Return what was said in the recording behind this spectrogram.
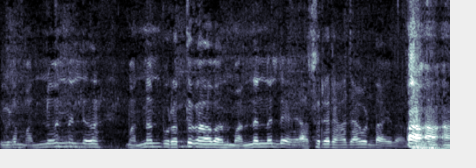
ഇവിടെ മന്നോന്നല്ല? മന്നൻ പുറത്തു കാവാന്ന് മന്നെന്നല്ലേ അസുര രാജാവ് ഉണ്ടായതാണ്. ആ ആ ആ.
